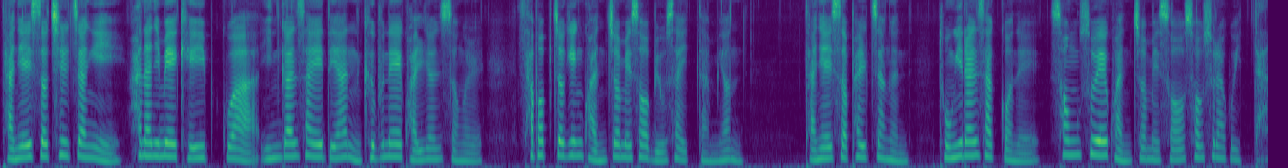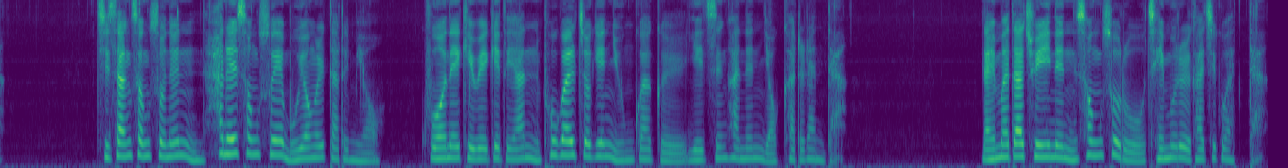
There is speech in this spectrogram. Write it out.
다니엘서 7장이 하나님의 개입과 인간 사에 대한 그분의 관련성을 사법적인 관점에서 묘사했다면 다니엘서 8장은 동일한 사건을 성소의 관점에서 서술하고 있다. 지상 성소는 하늘 성소의 모형을 따르며 구원의 계획에 대한 포괄적인 윤곽을 예증하는 역할을 한다. 날마다 죄인은 성소로 재물을 가지고 왔다.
